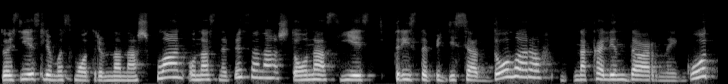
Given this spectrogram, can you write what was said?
То есть если мы смотрим на наш план, у нас написано, что у нас есть 350 долларов на календарный год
